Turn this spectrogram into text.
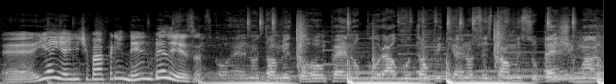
É, e aí a gente vai aprendendo, beleza. Correndo, tão me corrompendo por algo tão pequeno, vocês estão me subestimando.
